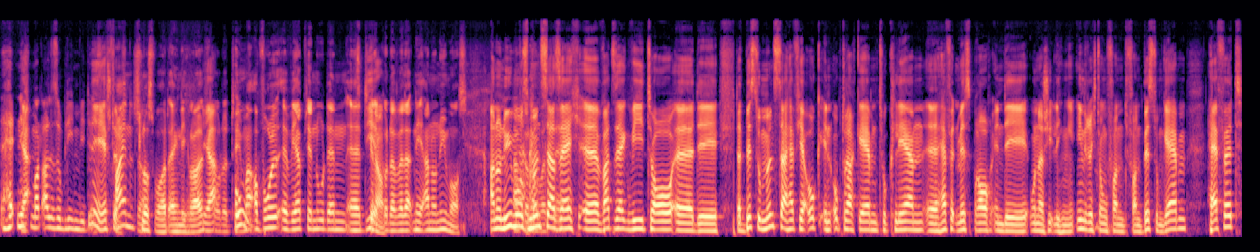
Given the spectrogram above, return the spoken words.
hätte nicht Ja. mod alles so blieben wie das. Nee, stimmt. Feines Schlusswort eigentlich, Ralf, Ja. oder Thema. Oh. Obwohl, äh, wir habt ja nur den äh, Dirk, Genau. oder wer nee, Anonymous. Anonymous, Ach, Münster sech, äh, wat sag wie to, äh, de, das bist du Münster, hef ja auch in Auftrag geben, zu klären, äh, heffet Missbrauch in die unterschiedlichen Inrichtungen von, von Bistum geben. Heffet,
